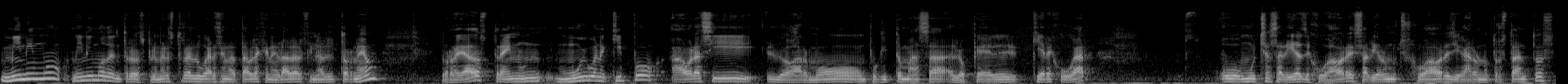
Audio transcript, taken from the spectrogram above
mínimo, mínimo dentro de los primeros tres lugares en la tabla general al final del torneo. Los Rayados traen un muy buen equipo. Ahora sí lo armó un poquito más a lo que él quiere jugar. Hubo muchas salidas de jugadores, salieron muchos jugadores, llegaron otros tantos.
